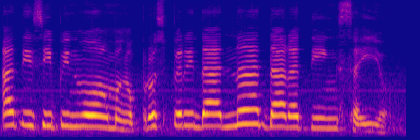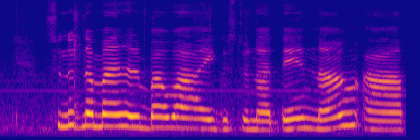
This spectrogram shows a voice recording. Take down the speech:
at isipin mo ang mga prosperidad na darating sa iyo. Sunod naman, halimbawa ay gusto natin ng ah,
